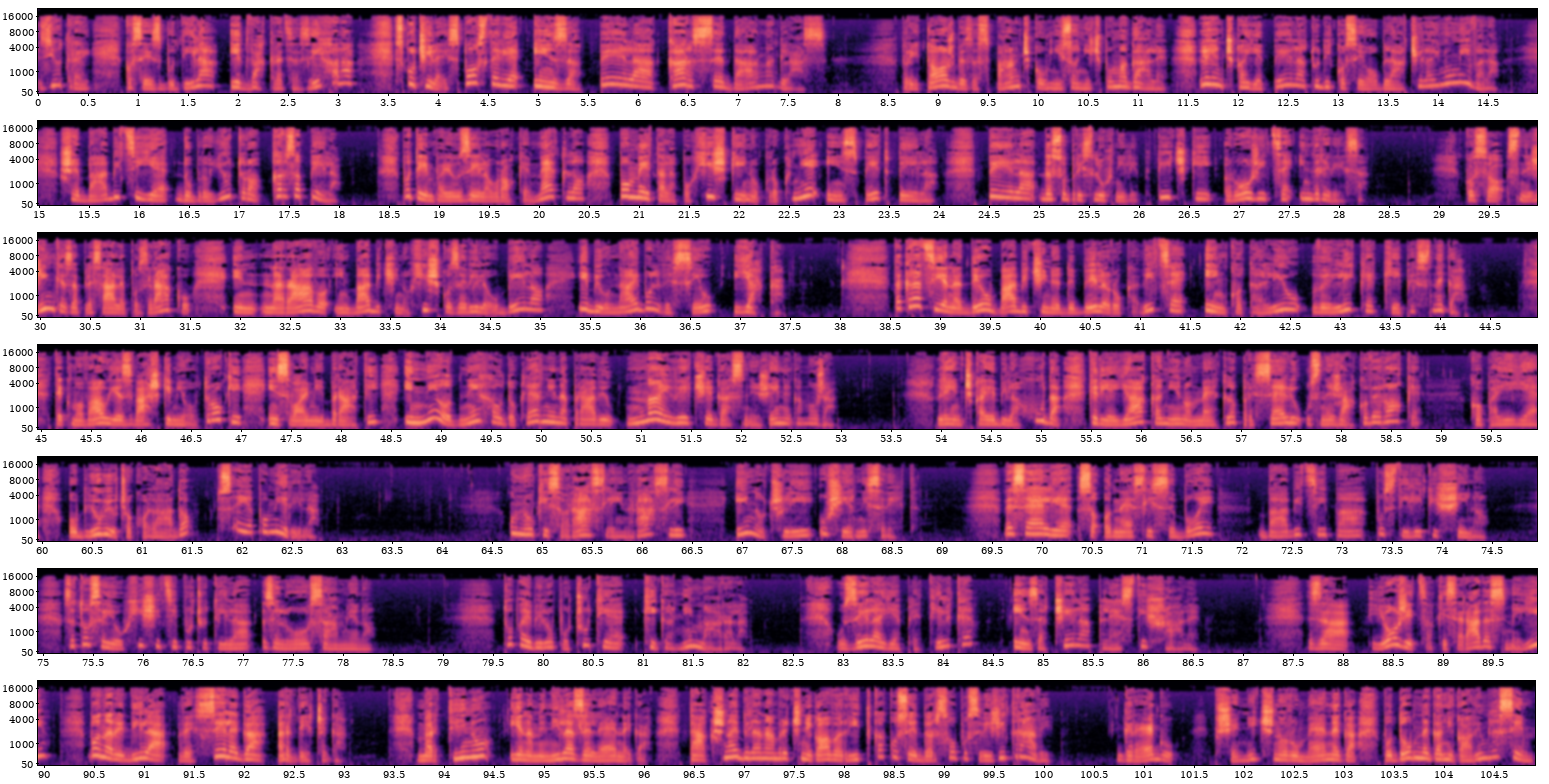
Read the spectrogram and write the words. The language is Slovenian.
Zjutraj, ko se je zbudila, je dvakrat zazehala, skočila iz postelje in zapela, kar se da na glas. Pritožbe za spančkov niso nič pomagale, Lenčka je pela tudi, ko se je oblačila in umivala. Še babici je dobro jutro kar zapela. Potem pa je vzela v roke metlo, pometala po hiški in okrog nje in spet pela. Pela, da so prisluhnili ptički, rožice in drevesa. Ko so snežinke zaplesale po zraku in naravo in babičino hiško zavile v belo, je bil najbolj vesel jaka. Takrat si je nadel babičine debele rokavice in kotalil velike kepe snega. Tekmoval je z vaškimi otroki in svojimi brati in ni odnehal, dokler ni napravil največjega sneženega moža. Lenčka je bila huda, ker je jaka njeno metlo preselil v snežakove roke, ko pa ji je obljubil čokolado, se je pomirila. Vnuki so rasli in rasli in odšli v širni svet. Veselje so odnesli seboj, babici pa pustili tišino zato se je v hišici počutila zelo osamljeno. To pa je bilo počutje, ki ga ni marala. Vzela je pletilke in začela plesti šale. Za Jožico, ki se rada smeji, bo naredila veselega rdečega. Martinu je namenila zelenega, takšna je bila namreč njegova ritka, ko se je drsal po sveži travi. Gregu pšenično rumenega, podobnega njegovim lasem.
